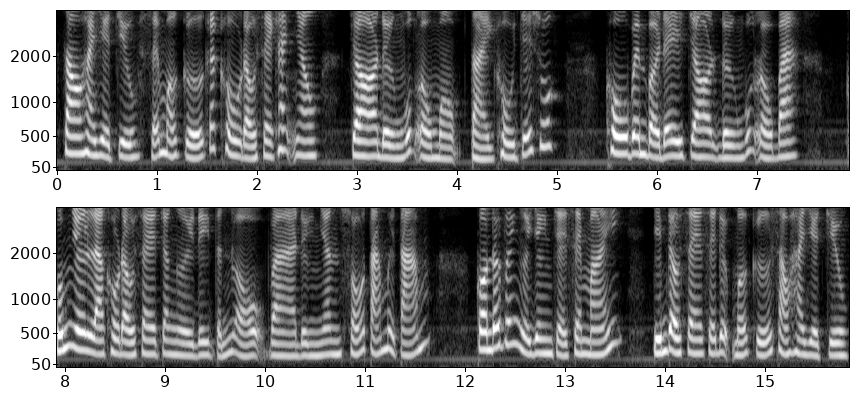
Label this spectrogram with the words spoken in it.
sau 2 giờ chiều sẽ mở cửa các khu đậu xe khác nhau cho đường quốc lộ 1 tại khu chế xuất, khu bên bờ đê cho đường quốc lộ 3, cũng như là khu đậu xe cho người đi tỉnh lộ và đường nhanh số 88. Còn đối với người dân chạy xe máy, điểm đậu xe sẽ được mở cửa sau 2 giờ chiều.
